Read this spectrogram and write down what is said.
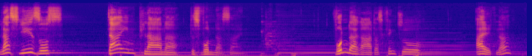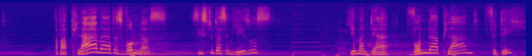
Lass Jesus dein Planer des Wunders sein. Wunderrat, das klingt so alt, ne? Aber Planer des Wunders, siehst du das in Jesus? Jemand, der Wunder plant für dich?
